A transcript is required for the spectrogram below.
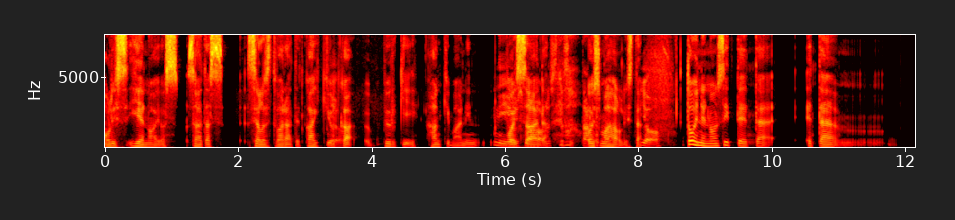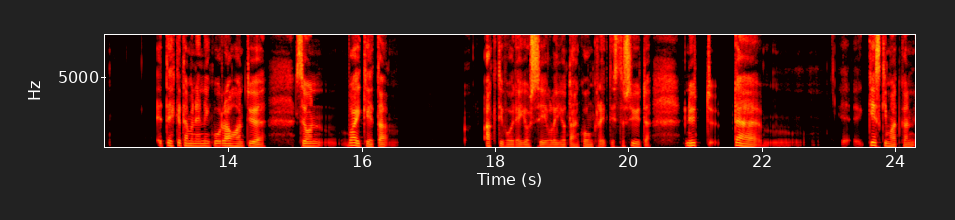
olisi hienoa, jos saataisiin sellaiset varat, että kaikki, Joo. jotka pyrkii hankkimaan, niin, niin voisi saada. Mahdollista olisi mahdollista. Joo. Toinen on sitten, että, että, että ehkä tämmöinen niin kuin rauhantyö, se on vaikeaa aktivoida, jos ei ole jotain konkreettista syytä. Nyt tämä keskimatkan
